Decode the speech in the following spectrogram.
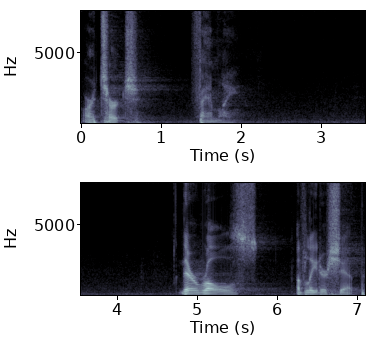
or a church family. There are roles of leadership.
